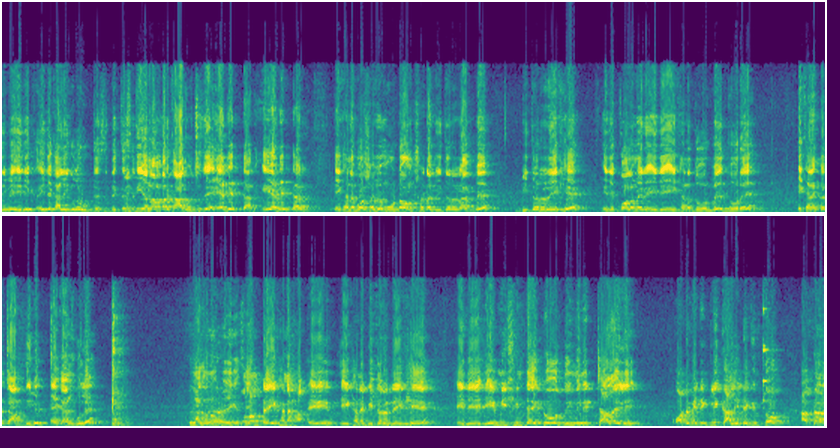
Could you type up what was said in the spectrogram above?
দিবে এই যে এই যে কালিগুলো উঠতেছে। দেখতে তৃতীয় নাম্বার কাজ হচ্ছে যে অ্যাডেক্টার এই অ্যাডেক্টার এখানে বসাবে মোটা অংশটা ভিতরে রাখবে ভিতরে রেখে এই যে কলমের এই যে এখানে ধরবে ধরে এখানে একটা চাপ দিবে এক আঙ্গুলে লাগানো হ্যাঁ। হয়ে গেছে। কলমটা এখানে এই এখানে ভিতরে রেখে এই যে এই মেশিনটা একটু দুই মিনিট চালাইলে অটোমেটিকলি কালিটা কিন্তু আপনার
